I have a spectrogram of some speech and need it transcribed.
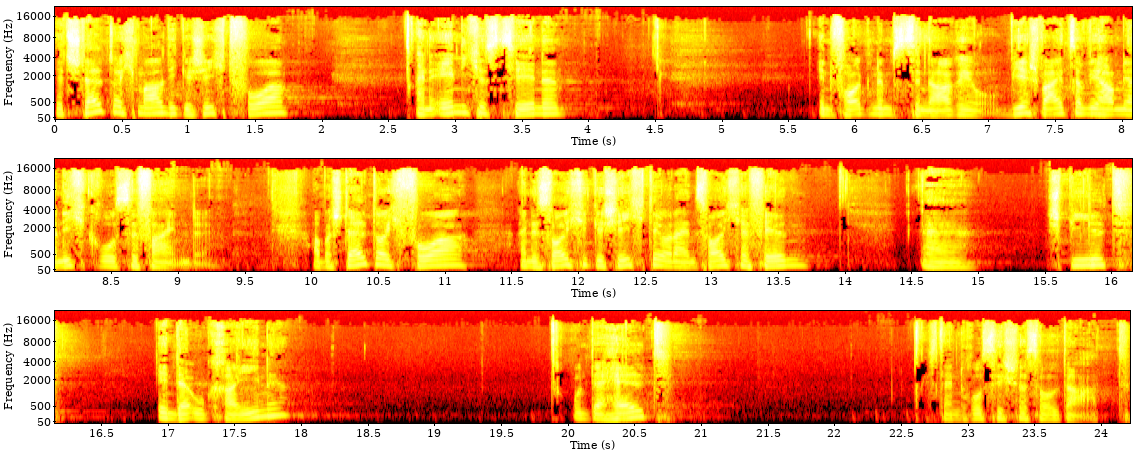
Jetzt stellt euch mal die Geschichte vor, eine ähnliche Szene in folgendem Szenario. Wir Schweizer, wir haben ja nicht große Feinde. Aber stellt euch vor, eine solche Geschichte oder ein solcher Film äh, spielt in der Ukraine und der Held ist ein russischer Soldat.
